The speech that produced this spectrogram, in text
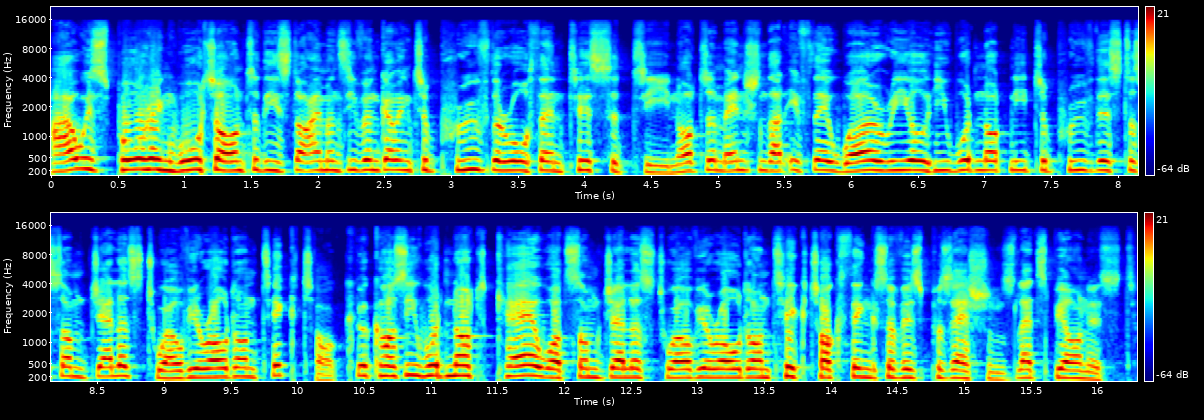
How is pouring water onto these diamonds even going to prove their authenticity? Not to mention that if they were real, he would not need to prove this to some jealous 12 year old on TikTok. Because he would not care what some jealous 12 year old on TikTok thinks of his possessions, let's be honest.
